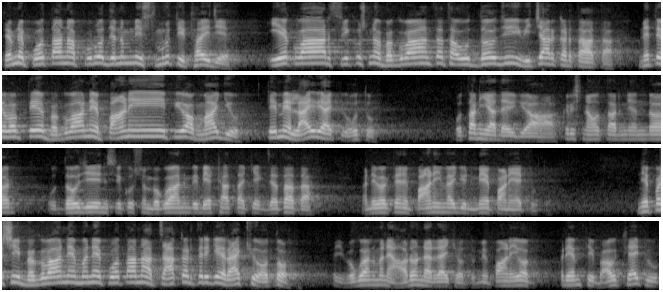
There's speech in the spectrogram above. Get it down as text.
તેમને પોતાના પૂર્વજન્મની સ્મૃતિ થઈ છે. એકવાર શ્રી કૃષ્ણ ભગવાન તથા ઉદ્ધવજી વિચાર કરતા હતા ને તે વખતે ભગવાને પાણી પીવા માગ્યું. તે મેં લાવી આપ્યું હતું. પોતાની યાદ આવી ગયું. આ કૃષ્ણ અવતારની અંદર ઉદ્ધવજી શ્રી કૃષ્ણ ભગવાન બી બેઠા હતા, ક્યાંક જતા હતા. અને એ વખતે પાણી માગ્યું મેં પાણી આપ્યું હતું. ને પછી ભગવાને મને પોતાના ચાકર તરીકે રાખ્યો હતો. ભગવાન મને હારોનાર રાખ્યો હતો. મેં પાણી એવા પ્રેમથી ભાવથી આપ્યું.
